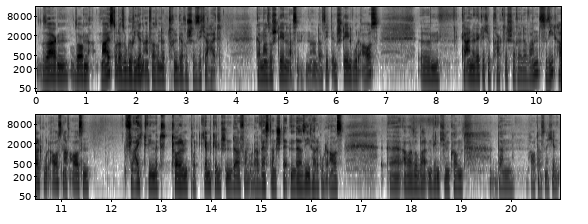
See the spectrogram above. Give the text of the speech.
sagen, sorgen meist oder suggerieren einfach so eine trügerische Sicherheit kann man so stehen lassen. Ne? Das sieht im Stehen gut aus. Ähm, keine wirkliche praktische Relevanz. Sieht halt gut aus nach außen. Vielleicht wie mit tollen Potjemkinschen Dörfern oder Westernstädten, da sieht halt gut aus. Äh, aber sobald ein Windchen kommt, dann haut das nicht hin.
